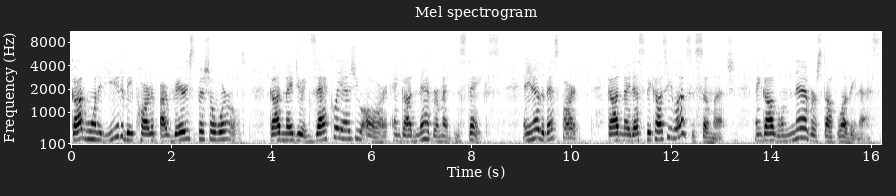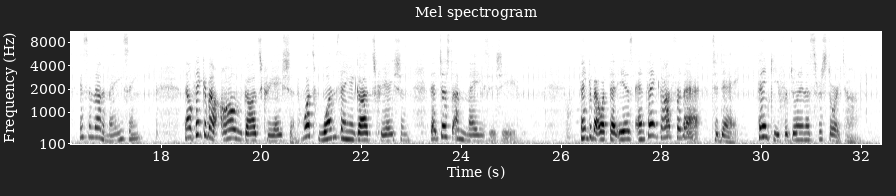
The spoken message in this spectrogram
God wanted you to be part of our very special world. God made you exactly as you are, and God never makes mistakes. And you know the best part? God made us because He loves us so much, and God will never stop loving us. Isn't that amazing? Now think about all of God's creation. What's one thing in God's creation that just amazes you? Think about what that is and thank God for that today. Thank you for joining us for Story Time.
